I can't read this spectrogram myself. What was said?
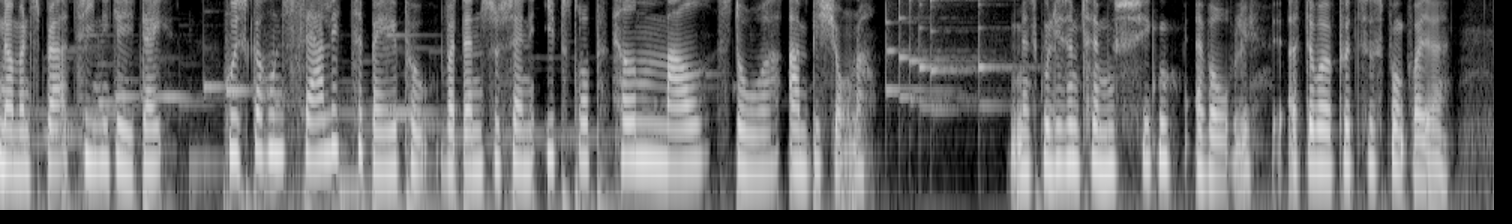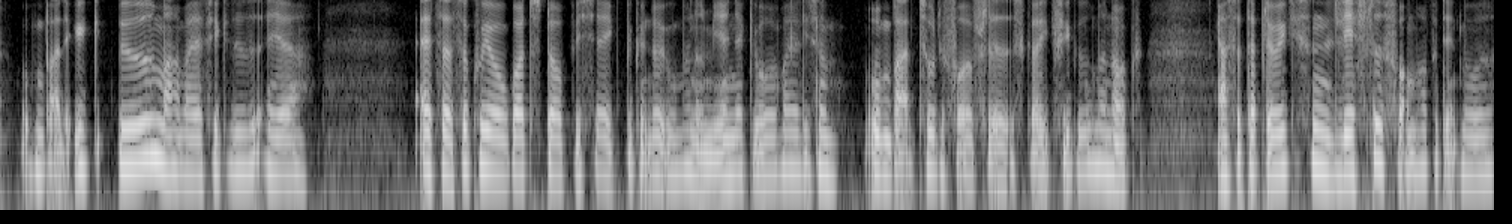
Når man spørger Tineke i dag, husker hun særligt tilbage på, hvordan Susanne Ibstrup havde meget store ambitioner. Man skulle ligesom tage musikken alvorligt. Altså, det var på et tidspunkt, hvor jeg åbenbart ikke øvede mig, hvor jeg fik at vide, at jeg... Altså, så kunne jeg jo godt stoppe, hvis jeg ikke begyndte at øve mig noget mere, end jeg gjorde, hvor jeg ligesom åbenbart tog det for fladisk og ikke fik øvet mig nok. Altså, der blev ikke sådan læflet for mig på den måde.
